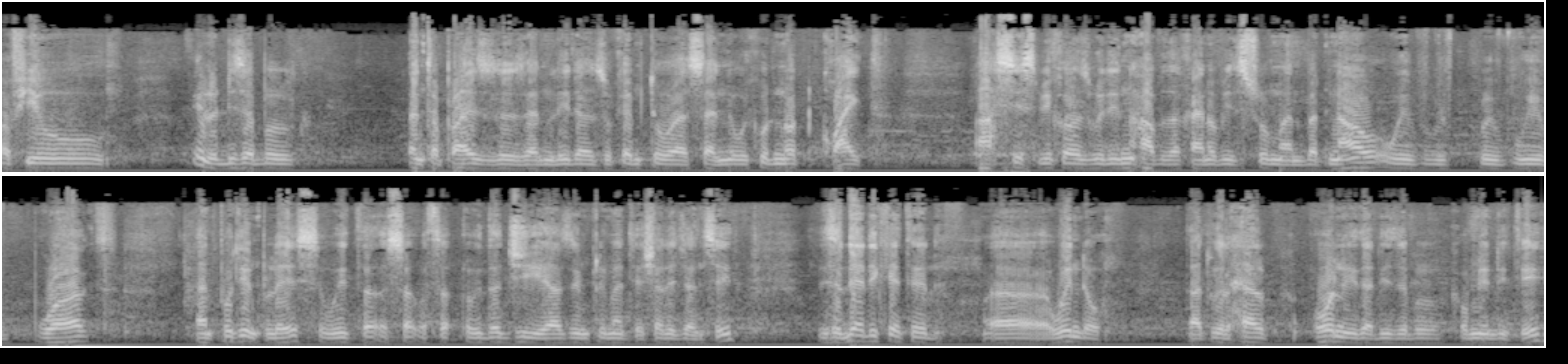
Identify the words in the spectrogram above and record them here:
a few you know disabled enterprises and leaders who came to us, and we could not quite assist because we didn't have the kind of instrument. But now we've, we've, we've worked and put in place with, uh, with the GE as implementation agency. This is a dedicated uh, window that will help only the disabled community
